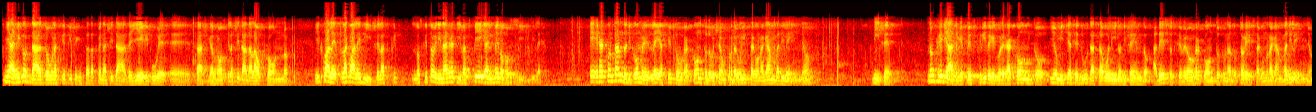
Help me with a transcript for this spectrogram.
mi ha ricordato una scrittrice che è stata appena citata, ieri pure eh, Staci Gavronski l'ha citata, la O'Connor, quale, la quale dice la, lo scrittore di narrativa spiega il meno possibile. E raccontando di come lei ha scritto un racconto dove c'è un protagonista con una gamba di legno, dice non crediate che per scrivere quel racconto io mi sia seduta a tavolino dicendo adesso scriverò un racconto su una dottoressa con una gamba di legno,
